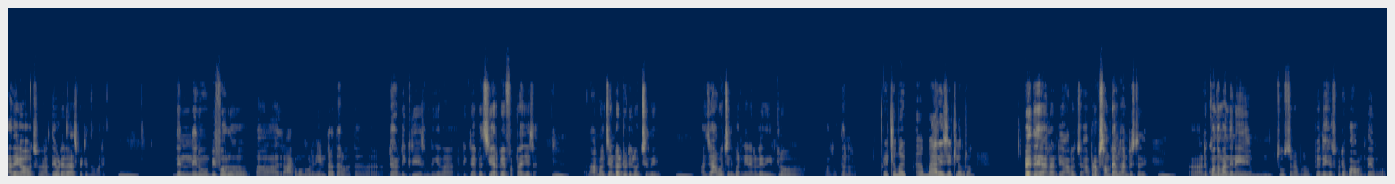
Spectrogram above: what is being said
అదే కావచ్చు. దేవుడు ఎలా రాసి పెట్టిందో మరి. దెన్ నేను బిఫోర్ అది రాకముందు కూడా నేను ఇంటర్ తర్వాత డిగ్రీ సంథింగ్ ఏదో డిగ్రీ అయిపోయి సిఆర్పిఎఫ్ ట్రై చేశా. నార్మల్ జనరల్ డ్యూటీలో వచ్చింది. ఆ జాబ్ వచ్చింది బట్ నేను వెళ్ళలేదు. ఇంట్లో వాళ్ళు వద్దన్నారు. ఇప్పుడు ఎట్లా మరి మ్యారేజ్ ఎట్లా బ్రో ఇప్పుడైతే అలాంటి ఆలోచన అప్పుడప్పుడు సమ్ టైమ్స్ అనిపిస్తుంది అంటే కొంతమందిని చూస్తున్నప్పుడు పెళ్ళి చేసుకుంటే బాగుంటుందేమో.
